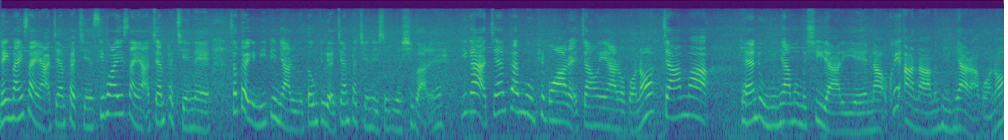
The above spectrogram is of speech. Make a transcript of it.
လိမ်ပိုင်းဆိုင်ရာအကြမ်းဖက်ခြင်းစီးပွားရေးဆိုင်ရာအကြမ်းဖက်ခြင်းနဲ့ဆက်သွယ်ရေးနည်းပညာတွေကိုအသုံးပြုတဲ့အကြမ်းဖက်ခြင်းတွေဆိုပြီးတော့ရှိပါတယ်။ဒီကအကြမ်းဖက်မှုဖြစ်ပွားတဲ့အကြောင်းရင်းကတော့ပေါ့နော်။ကြားမှဒန်းတူညီမျှမှုမရှိတာတွေရဲ့နောက်အခွင့်အာဏာမညီမျှတာပေါ့နော်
